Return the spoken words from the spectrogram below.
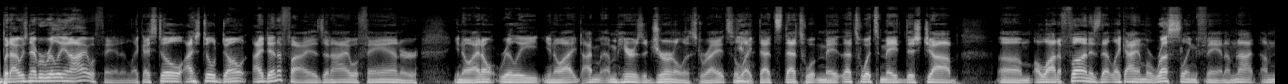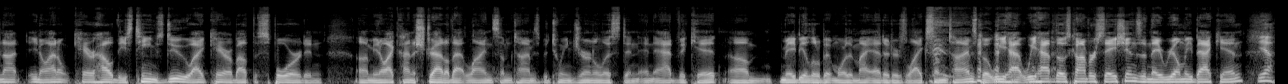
but I was never really an Iowa fan, and like I still, I still don't identify as an Iowa fan, or you know, I don't really, you know, I, I'm, I'm here as a journalist, right? So Yeah. like that's that's what made that's what's made this job um, a lot of fun is that like I am a wrestling fan. I'm not, I'm not, you know, I don't care how these teams do. I care about the sport, and um, you know, I kind of straddle that line sometimes between journalist and, and advocate. Um, maybe a little bit more than my editors like sometimes, but we have we have those conversations, and they reel me back in. Yeah.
